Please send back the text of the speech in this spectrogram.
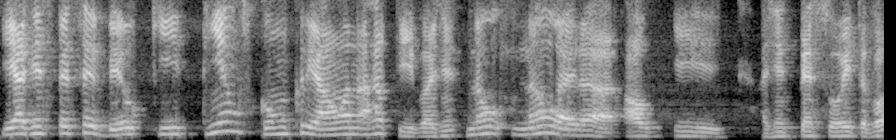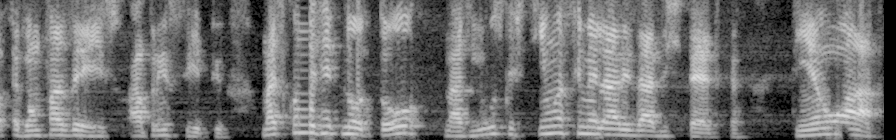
E a gente percebeu que tínhamos como criar uma narrativa. A gente não, não era algo que a gente pensou, eita, vamos fazer isso a princípio. Mas quando a gente notou nas músicas, tinha uma similaridade estética, tinha uma,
